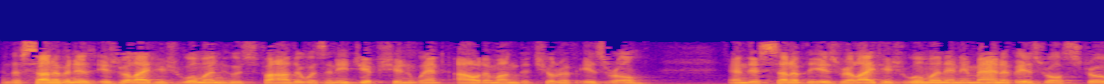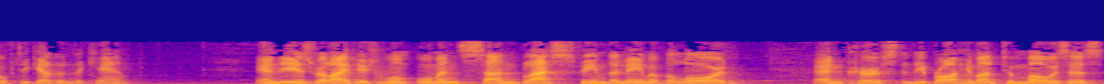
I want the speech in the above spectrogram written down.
and the son of an Israelitish woman whose father was an Egyptian went out among the children of Israel, and the son of the Israelitish woman and a man of Israel strove together in the camp. And the Israelitish woman's son blasphemed the name of the Lord and cursed, and they brought him unto Moses,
